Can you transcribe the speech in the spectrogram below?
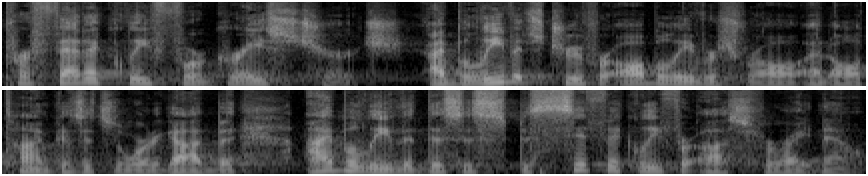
prophetically for Grace Church. I believe it's true for all believers for all at all time because it's the Word of God, but I believe that this is specifically for us for right now.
